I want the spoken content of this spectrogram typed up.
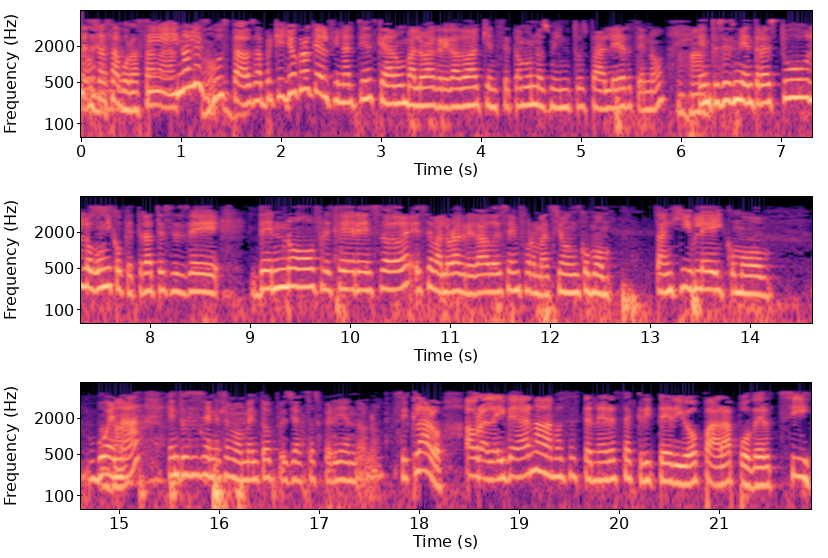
no seas aborazada. Sí, y no les gusta, o sea, porque yo creo que al final tienes que dar un valor agregado a quien se toma unos minutos para leerte, ¿no? Ajá. Entonces, mientras tú lo único que trates es de, de no ofrecer eso, ese valor agregado, esa información como tangible y como buena, Ajá. entonces en ese momento pues ya estás perdiendo, ¿no? Sí, claro. Ahora, la idea nada más es tener este criterio para poder, sí,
